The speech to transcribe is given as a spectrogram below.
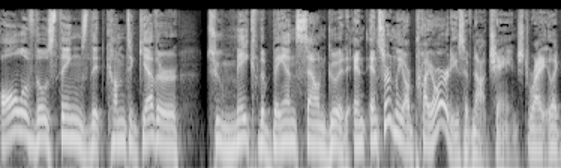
all of those things that come together to make the band sound good. And and certainly our priorities have not changed, right? Like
